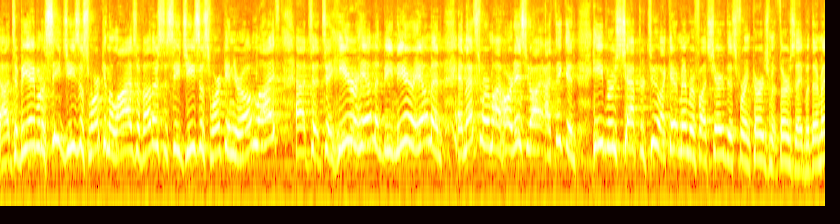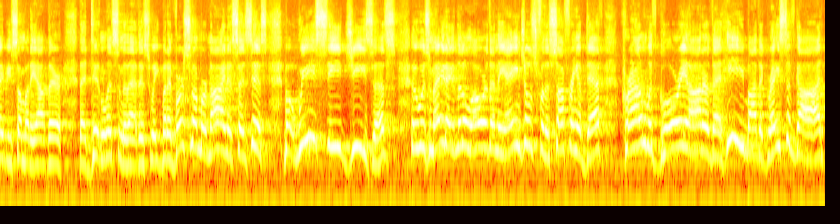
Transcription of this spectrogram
Uh, to be able to see Jesus work in the lives of others, to see Jesus work in your own life, uh, to, to hear him and be near him. And, and that's where my heart is. You know, I, I, think in Hebrews chapter 2, I can't remember if I shared this for Encouragement Thursday, but there may be somebody out there that didn't listen to that this week. But in verse number 9, it says this But we see Jesus, who was made a little lower than the angels for the suffering of death, crowned with glory and honor, that he, by the grace of God,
